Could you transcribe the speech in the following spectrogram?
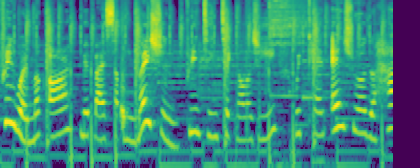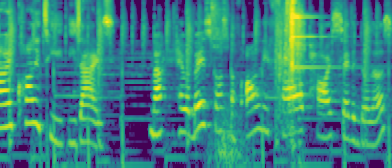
Printway mug art made by sublimation printing technology which can ensure the high quality designs. Mug have a base cost of only $4.7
